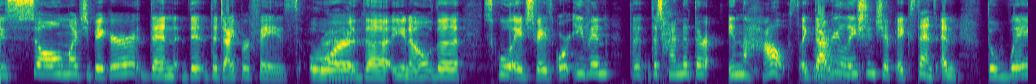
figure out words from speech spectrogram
is so much bigger than the, the diaper phase or Right. the you know the school age phase or even the, the time that they're in the house. Like that Right. relationship extends. And the way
